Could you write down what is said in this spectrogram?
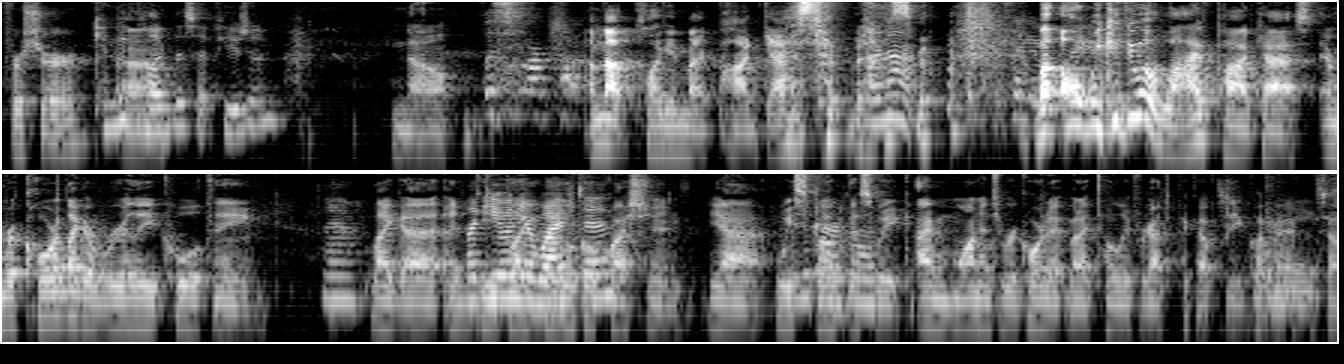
for sure. Can we Um, plug this at Fusion? No, Listen to our podcast. I'm not plugging my podcast. Why not? like But oh, we could do a live podcast and record like a really cool thing. Yeah. Like a, a Like deep you and like your wife biblical did? question. Yeah, we That'd spoke this week. I wanted to record it, but I totally forgot to pick up the equipment. Nice. So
